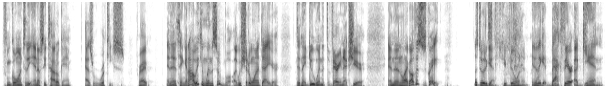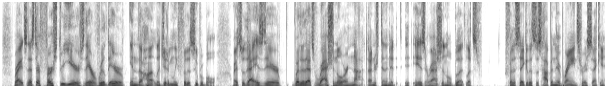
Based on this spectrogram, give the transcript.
from going to the NFC title game as rookies, right? And they're thinking, oh, we can win the Super Bowl. Like we should have won it that year. Then they do win it the very next year. And then like, oh, this is great. Let's do it again. Keep doing it. and then they get back there again, right? So that's their first three years. They're real. They're in the hunt legitimately for the Super Bowl, right? So that is their whether that's rational or not. I understand that it, it is irrational, but let's, for the sake of this, let's hop in their brains for a second.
